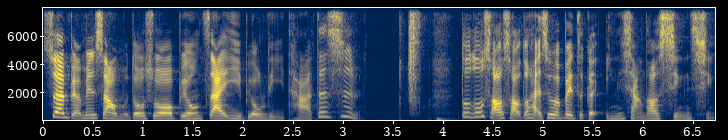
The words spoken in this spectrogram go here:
虽然表面上我们都说不用在意，不用理他，但是。多多少少都还是会被这个影响到心情。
